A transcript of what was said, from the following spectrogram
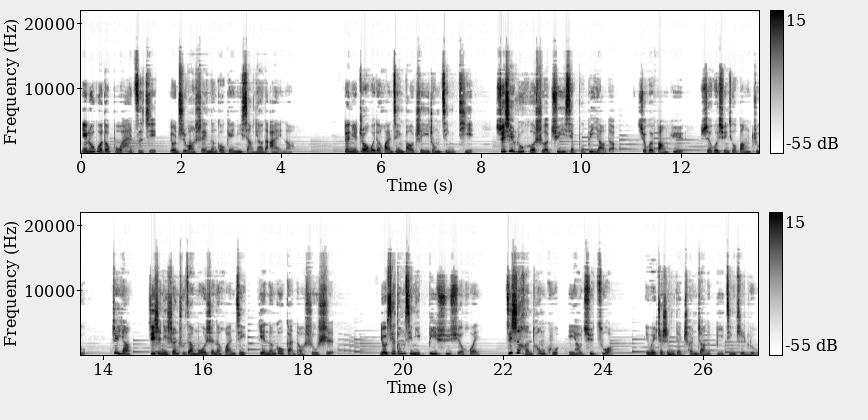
你如果都不爱自己，又指望谁能够给你想要的爱呢？对你周围的环境保持一种警惕，学习如何舍去一些不必要的，学会防御。学会寻求帮助，这样即使你身处在陌生的环境，也能够感到舒适。有些东西你必须学会，即使很痛苦，也要去做，因为这是你的成长的必经之路。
